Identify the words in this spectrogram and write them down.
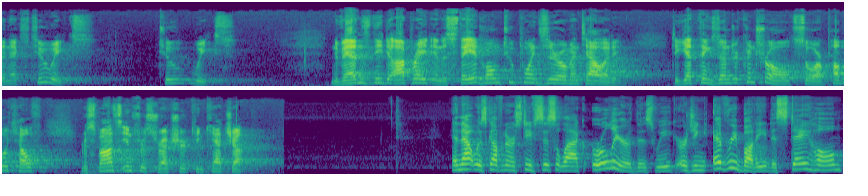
The next two weeks, two weeks, Nevadans need to operate in a stay at home 2.0 mentality to get things under control so our public health response infrastructure can catch up. And that was Governor Steve Sisolak earlier this week, urging everybody to stay home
